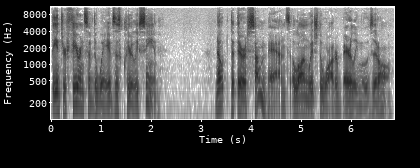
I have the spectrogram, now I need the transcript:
The interference of the waves is clearly seen. Note that there are some bands along which the water barely moves at all.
